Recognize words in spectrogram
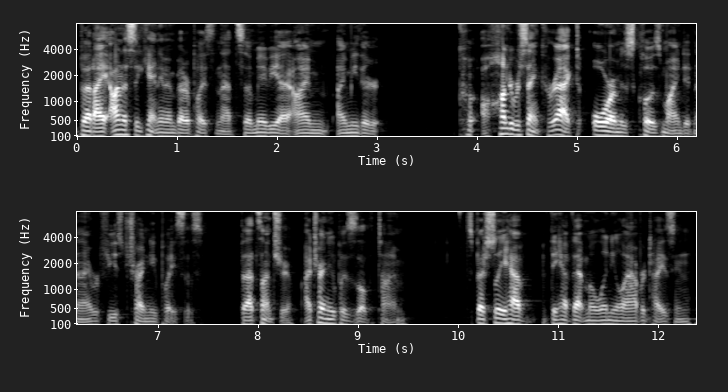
but I honestly can't name a better place than that. So maybe I, I'm I'm either hundred percent correct or I'm just closed minded and I refuse to try new places. But that's not true. I try new places all the time, especially have if they have that millennial advertising.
